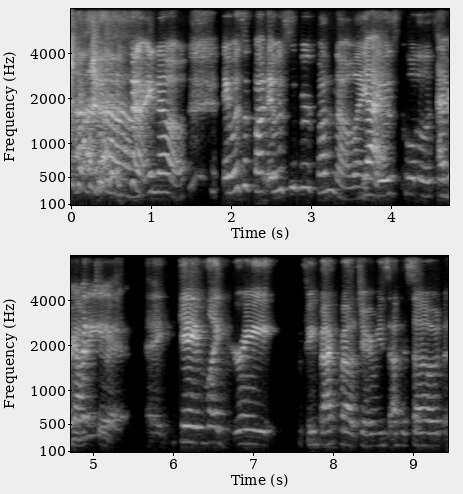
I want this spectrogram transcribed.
Ah. I know. It was a fun. It was super fun though. Like Yeah. it was cool to listen back Everybody to it. uh, gave like great feedback about Jeremy's episode.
